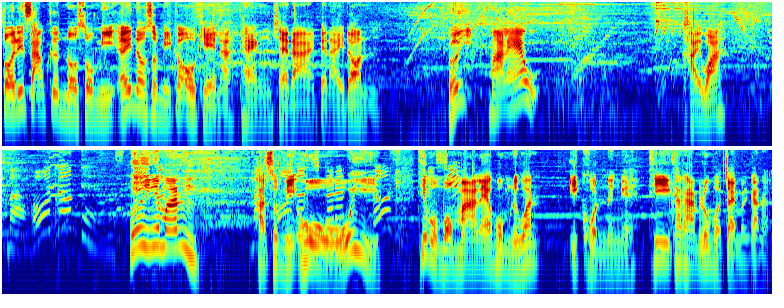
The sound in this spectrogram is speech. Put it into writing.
ตัวที่ 3 คือโนโซมิเอ้ยโนโซมิก็โอเคนะ แทงใช้ได้เป็นไอดอลเฮ้ย มาแล้ว ใครวะ เฮ้ย นี่มันคาซุมิโอ้ยที่ผมบอกมาแล้วผมนึกว่าอีกคนนึงไง ที่คาทาเป็นรูปหัวใจเหมือนกันอะ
